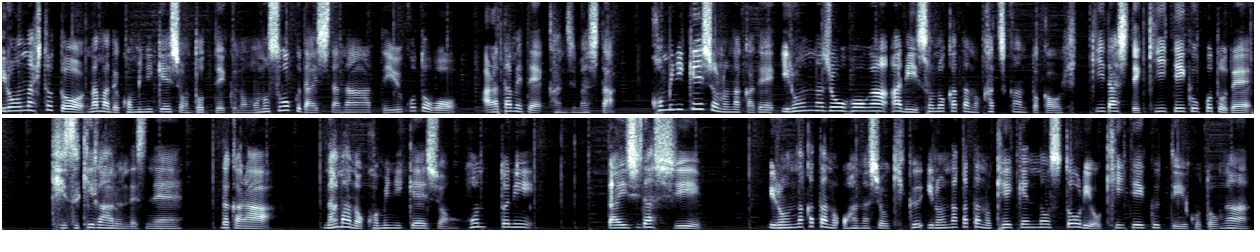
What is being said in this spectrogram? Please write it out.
いろんな人と生でコミュニケーションを取っていくのものすごく大事だなっていうことを改めて感じました。コミュニケーションの中でいろんな情報があり、その方の価値観とかを引き出して聞いていくことで気づきがあるんですね。だから生のコミュニケーション本当に大事だし、いろんな方のお話を聞く、いろんな方の経験のストーリーを聞いていくっていうことが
